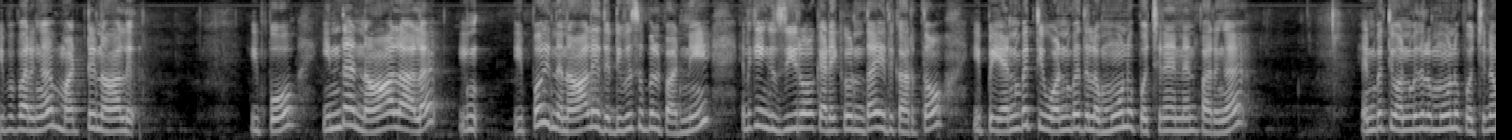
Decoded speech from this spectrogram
இப்போ பாருங்கள் மட்டு நாலு. இப்போது இந்த நாலால் இங் இப்போ இந்த நாலு இதை டிவிசிபிள் பண்ணி எனக்கு இங்கே ஜீரோ கிடைக்கும்னு தான் இதுக்கு அர்த்தம். இப்போ எண்பத்தி ஒன்பதில் மூணு போச்சுன்னா என்னன்னு பாருங்கள் எண்பத்தி ஒன்பதில் மூணு போச்சுன்னா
